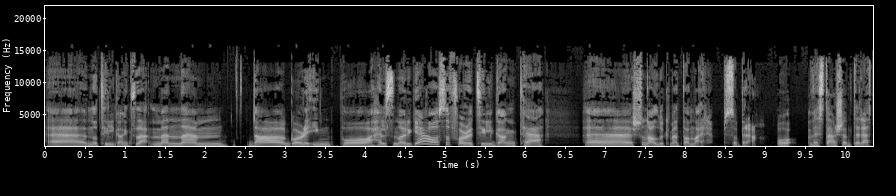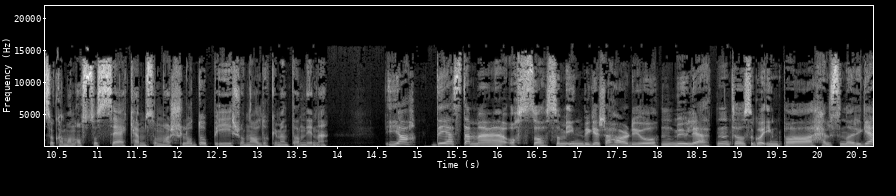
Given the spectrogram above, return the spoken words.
noe tilgang til det. Men da går du inn på Helse Norge, og så får du tilgang til journaldokumentene der. Så bra. Og hvis jeg har skjønt det rett, så kan man også se hvem som har slått opp i journaldokumentene dine? Ja, det stemmer også. Som innbygger så har du jo muligheten til å gå inn på Helse Norge,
